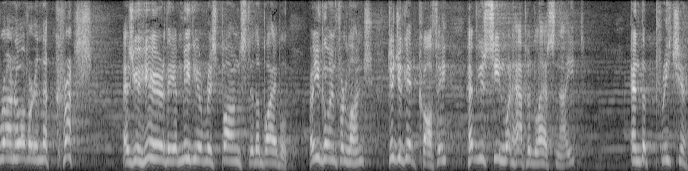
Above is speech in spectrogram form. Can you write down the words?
run over in the crush as you hear the immediate response to the Bible. Are you going for lunch? Did you get coffee? Have you seen what happened last night? And the preacher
